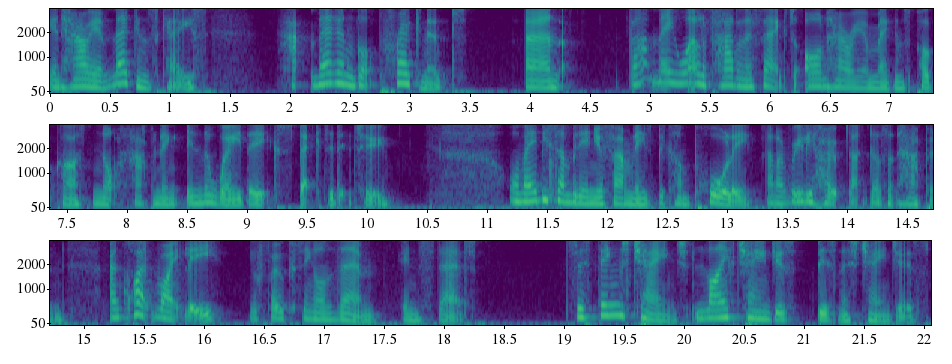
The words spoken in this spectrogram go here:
in Harry and Meghan's case, ha- Meghan got pregnant and that may well have had an effect on Harry and Meghan's podcast not happening in the way they expected it to. Or maybe somebody in your family's become poorly, and I really hope that doesn't happen. And quite rightly, you're focusing on them instead. So things change, life changes, business changes.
